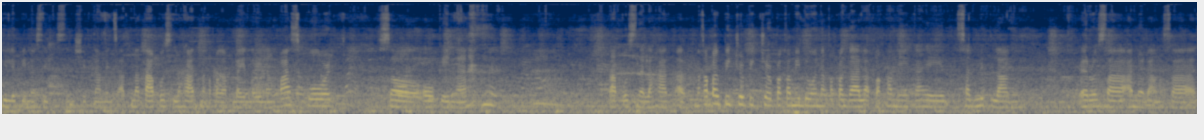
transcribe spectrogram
Filipino citizenship namin. At natapos lahat, nakapag-apply na rin ng passport. So, okay na. Tapos na lahat. At nakapag-picture-picture pa kami doon, nakapagala pa kami kahit saglit lang. Pero sa ano lang sa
